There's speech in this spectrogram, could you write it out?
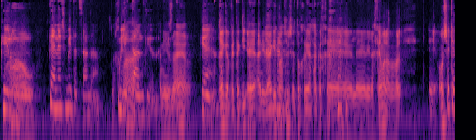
כאילו, וואו. כן, יש בי את הצד. המיליטנטי הזה. אני אזהר. כן. רגע, ותגיד, אה, אני לא אגיד משהו שתוכלי אחר כך אה, להילחם עליו, אבל או שכן,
